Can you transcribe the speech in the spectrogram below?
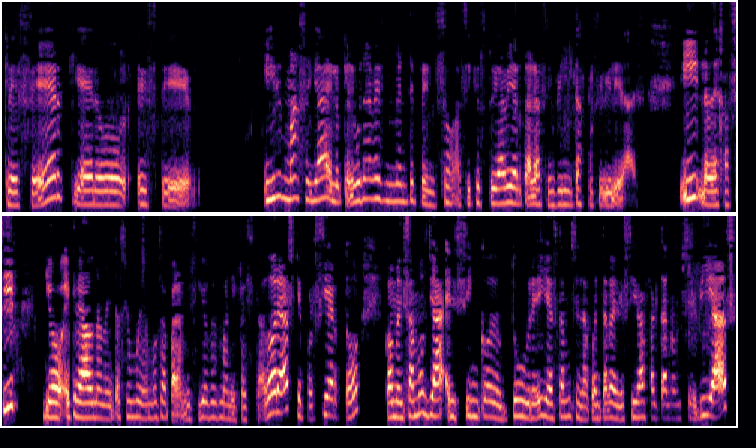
crecer, quiero este ir más allá de lo que alguna vez mi mente pensó, así que estoy abierta a las infinitas posibilidades. Y lo dejas ir yo he creado una meditación muy hermosa para mis dioses manifestadoras, que por cierto, comenzamos ya el 5 de octubre, ya estamos en la cuenta regresiva, faltan 11 días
